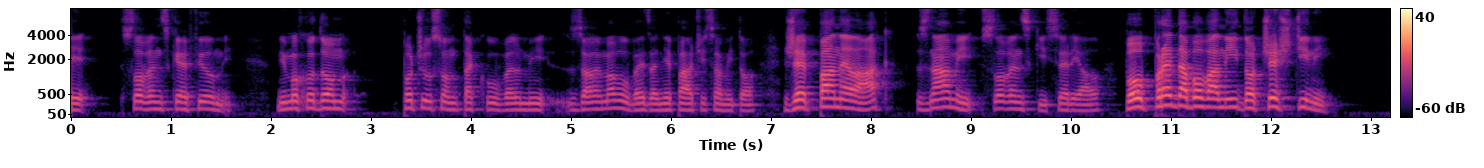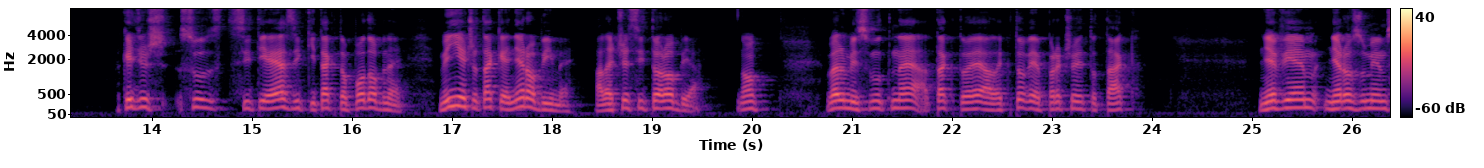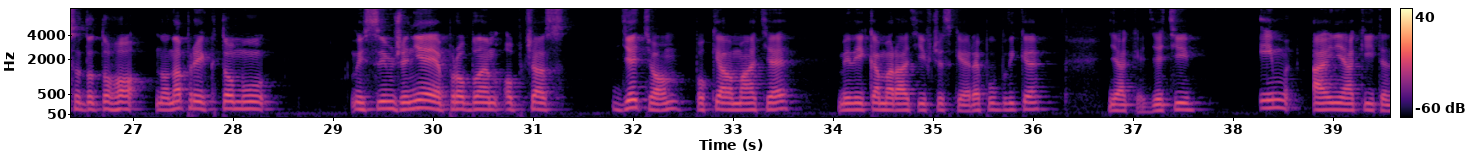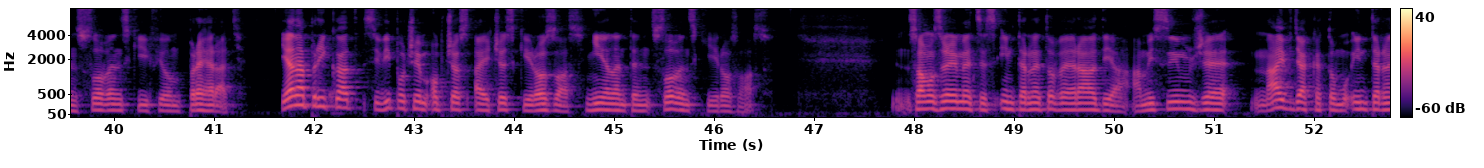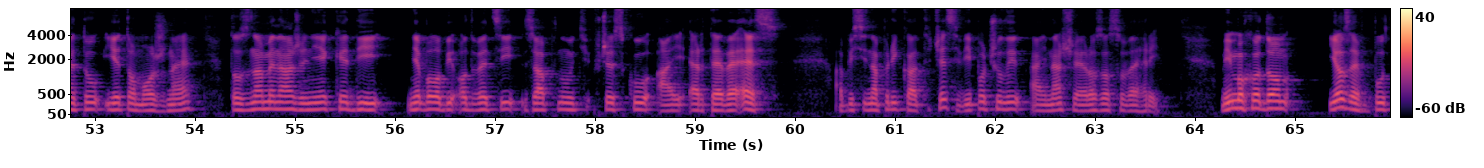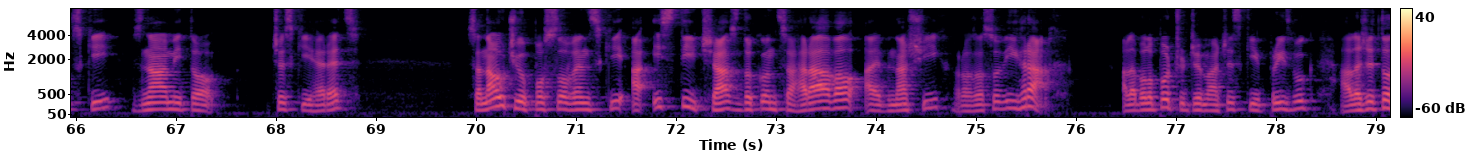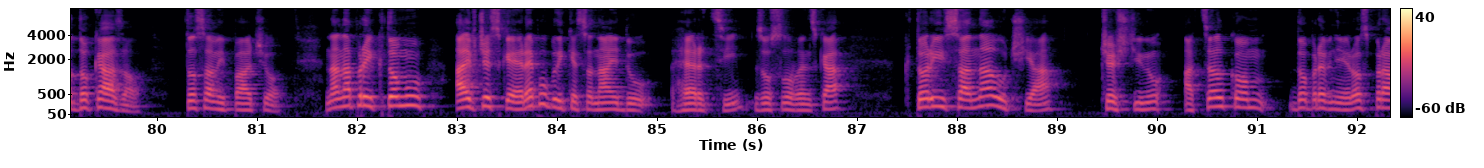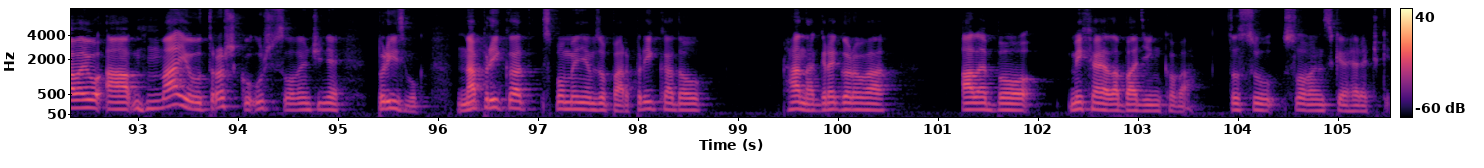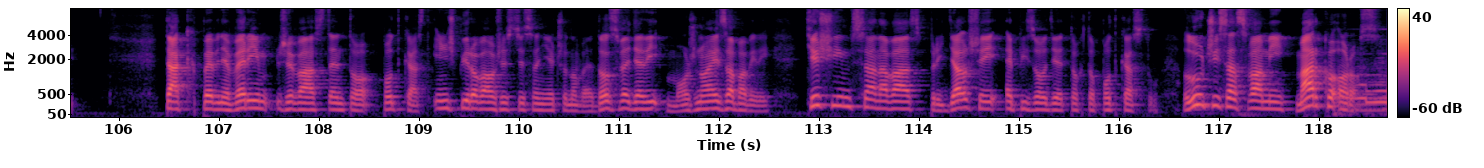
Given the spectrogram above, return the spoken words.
slovenské filmy. Mimochodom, počul som takú veľmi zaujímavú vec a nepáči sa mi to, že Panelák, známy slovenský seriál, bol predabovaný do češtiny. Keď už sú si tie jazyky takto podobné, my niečo také nerobíme, ale Česi to robia. No, veľmi smutné a tak to je, ale kto vie, prečo je to tak. Neviem, nerozumiem sa do toho, no napriek tomu myslím, že nie je problém občas deťom, pokiaľ máte, milí kamaráti v Českej republike, nejaké deti, im aj nejaký ten slovenský film prehrať. Ja napríklad si vypočujem občas aj český rozhlas, nie len ten slovenský rozhlas. Samozrejme cez internetové rádia a myslím, že aj vďaka tomu internetu je to možné. To znamená, že niekedy nebolo by od veci zapnúť v Česku aj RTVS, aby si napríklad Česi vypočuli aj naše rozhlasové hry. Mimochodom, Jozef Bucky, známy to český herec, sa naučil po slovensky a istý čas dokonca hrával aj v našich rozhlasových hrách. Ale bolo počuť, že má český prízvuk, ale že to dokázal. To sa mi páčilo. No napriek tomu aj v Českej republike sa nájdú herci zo Slovenska, ktorí sa naučia češtinu a celkom dobre v nej rozprávajú a majú trošku už v Slovenčine prízvuk. Napríklad spomeniem zo pár príkladov Hanna Gregorová alebo Michaela Badinková. To sú slovenské herečky. Tak pevne verím, že vás tento podcast inšpiroval, že ste sa niečo nové dozvedeli, možno aj zabavili. Teším sa na vás pri ďalšej epizóde tohto podcastu. Lúči sa s vami Marko Oros.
